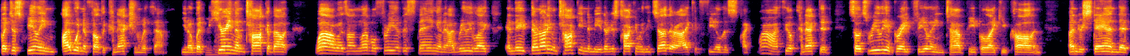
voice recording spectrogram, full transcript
but just feeling I wouldn't have felt a connection with them, you know, but Mhm. hearing them talk about, wow, I was on level three of this thing and I really like, and they, they're not even talking to me. They're just talking with each other. I could feel this like, wow, I feel connected. So it's really a great feeling to have people like you call and understand that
